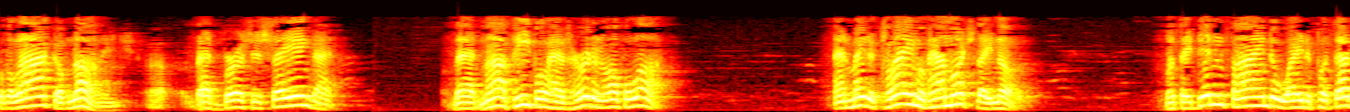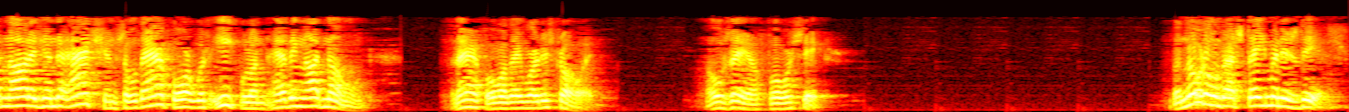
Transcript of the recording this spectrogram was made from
for the lack of knowledge. Uh, that verse is saying that that my people has heard an awful lot and made a claim of how much they know. But they didn't find a way to put that knowledge into action, so therefore it was equal in having not known. Therefore they were destroyed. Hosea 4 6. The note on that statement is this.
